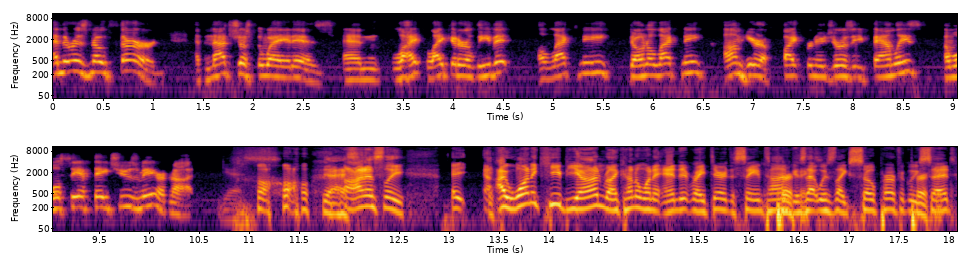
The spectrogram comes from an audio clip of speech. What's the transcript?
and there is no third. And that's just the way it is. And like like it or leave it, elect me, don't elect me. I'm here to fight for New Jersey families, and we'll see if they choose me or not. Yes. Oh, Yes. honestly, I, I want to keep you on, but I kind of want to end it right there at the same time because that was like so perfectly said.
